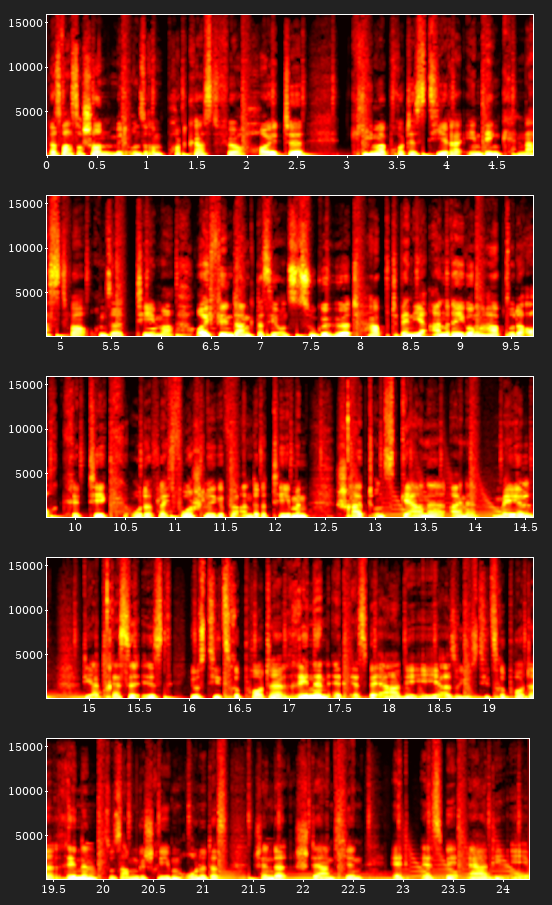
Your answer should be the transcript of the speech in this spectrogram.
Das war's auch schon mit unserem Podcast für heute. Klimaprotestierer in den Knast war unser Thema. Euch vielen Dank, dass ihr uns zugehört habt. Wenn ihr Anregungen habt oder auch Kritik oder vielleicht Vorschläge für andere Themen, schreibt uns gerne eine Mail. Die Adresse ist justizreporterinnen.swr.de, also Justizreporterinnen zusammengeschrieben ohne das Gender-Sternchen swr.de.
